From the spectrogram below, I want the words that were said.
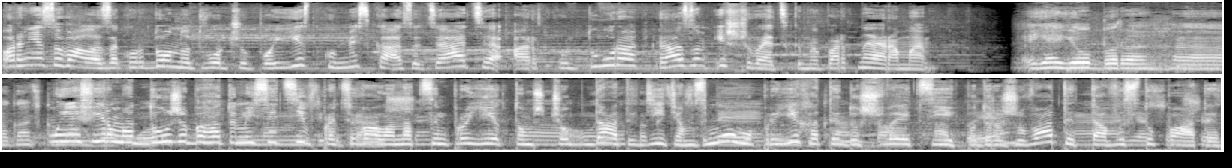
Організували закордонну творчу поїздку міська асоціація арт-культура разом із шведськими партнерами. Я Йобер, е, Моя фірма дуже багато місяців працювала над цим проєктом, щоб Е, дати дітям змогу приїхати до Швеції, подорожувати та е, виступати.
